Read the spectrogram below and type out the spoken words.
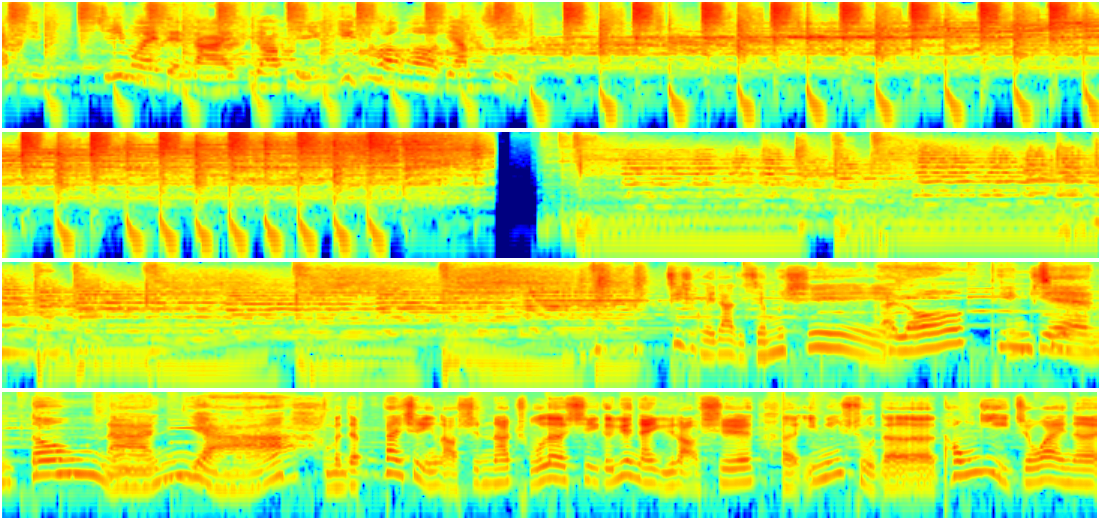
拢担心。姊妹电台调频一零五点七。继续回到的节目是 Hello，听见东南亚。我们的范世颖老师呢，除了是一个越南语老师，呃，移民署的通译之外呢，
